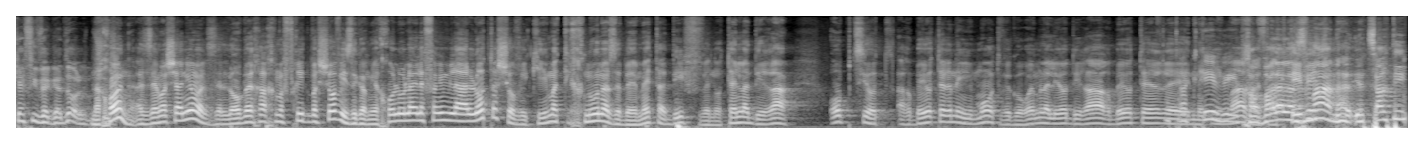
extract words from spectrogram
כיפי וגדול. נכון, אז זה מה שאני אומר, זה לא בהכרח מפחית בשווי, זה גם יכול אולי לפעמים להעלות את השווי, כי אם התכנון הזה באמת עדיף ונותן לדירה אופציות הרבה יותר נעימות וגורם לה להיות דירה הרבה יותר אה, אטרקטיבית. נעימה. חבל על הזמן, יצרתי,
